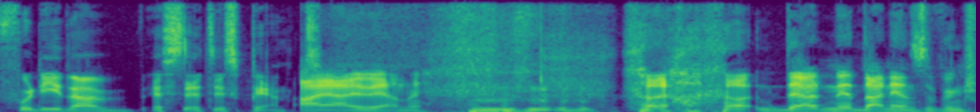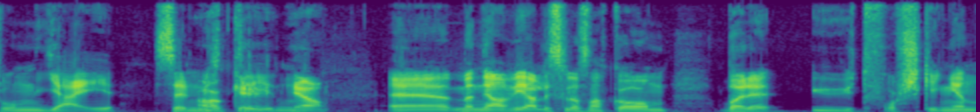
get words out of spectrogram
Fordi det er estetisk pent. Nei, jeg er uenig. det, er den, det er den eneste funksjonen jeg ser nytte okay, i den. ja. Eh, men ja, vi har lyst til å snakke om bare utforskingen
